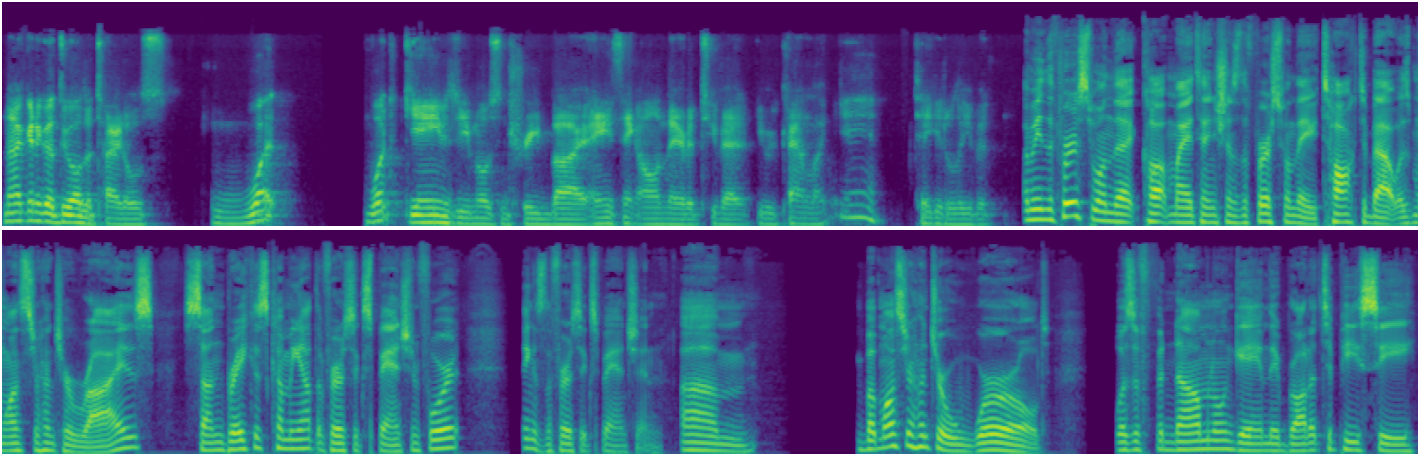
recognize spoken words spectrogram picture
not going to go through all the titles. What what games are you most intrigued by? Anything on there too that you would kind of like, eh, take it or leave it. I mean, the first one that caught my attention is the first one they talked about was Monster Hunter Rise. Sunbreak is coming out, the first expansion for it. I think it's the first expansion. Um, but Monster Hunter World was a phenomenal game. They brought it to PC.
